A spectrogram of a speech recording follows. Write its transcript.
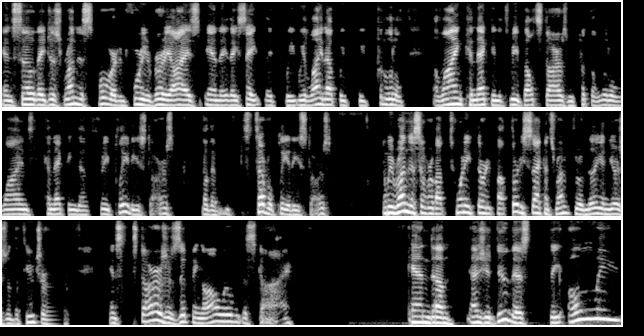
And so they just run this forward and for your very eyes, and they, they say they, we, we light up, we, we put a little a line connecting the three belt stars, we put the little lines connecting the three Pleiades stars, of the several Pleiades stars. And we run this over about 20, 30, about 30 seconds, run through a million years into the future. And stars are zipping all over the sky. And um, as you do this, the only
